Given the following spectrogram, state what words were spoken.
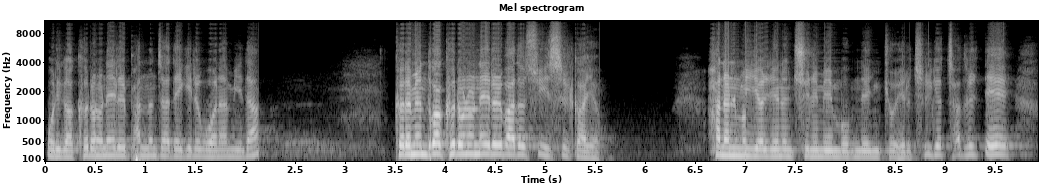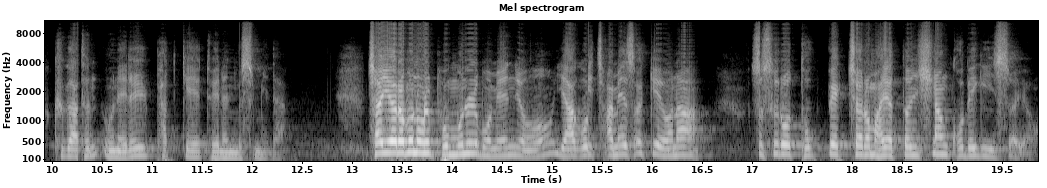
우리가 그런 은혜를 받는 자 되기를 원합니다. 그러면 누가 그런 은혜를 받을 수 있을까요? 하늘문이 열리는 주님의 몸된 교회를 즐겨 찾을 때 그 같은 은혜를 받게 되는 것입니다. 자, 여러분 오늘 본문을 보면요. 야곱이 잠에서 깨어나 스스로 독백처럼 하였던 신앙 고백이 있어요.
